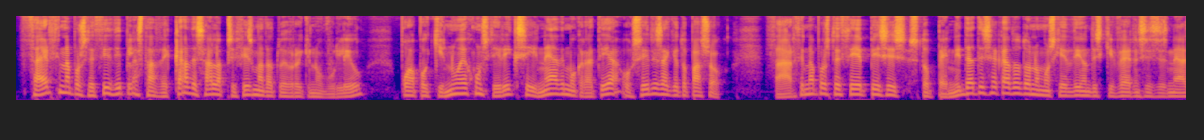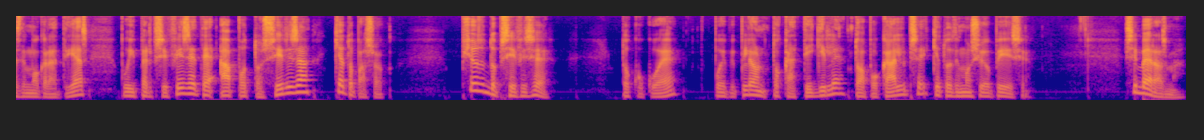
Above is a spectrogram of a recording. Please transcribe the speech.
θα έρθει να προσθεθεί δίπλα στα δεκάδες άλλα ψηφίσματα του Ευρωκοινοβουλίου που από κοινού έχουν στηρίξει η Νέα Δημοκρατία, ο ΣΥΡΙΖΑ και το ΠΑΣΟΚ. Θα έρθει να προσθεθεί επίσης στο 50% των νομοσχεδίων της κυβέρνησης της Νέας Δημοκρατίας που υπερψηφίζεται από το ΣΥΡΙΖΑ και το ΠΑΣΟΚ. Ποιος δεν το ψήφισε, το ΚΚΕ, που επιπλέον το κατήγγειλε, το αποκάλυψε και το δημοσιοποίησε. Συμπέρασμα.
